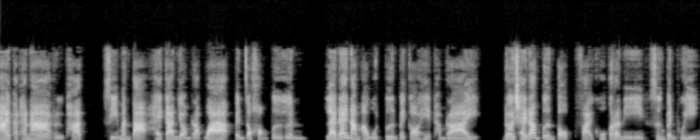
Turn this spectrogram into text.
นายพัฒนาหรือพัฒ ศรีมันตะให้การยอมรับว่าเป็นเจ้าของปืน และได้นำอาวุธปืนไปก่อเหตุทำร้าย โดยใช้ด้ามปืนตบฝ่ายคู่กรณี ซึ่งเป็นผู้หญิง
